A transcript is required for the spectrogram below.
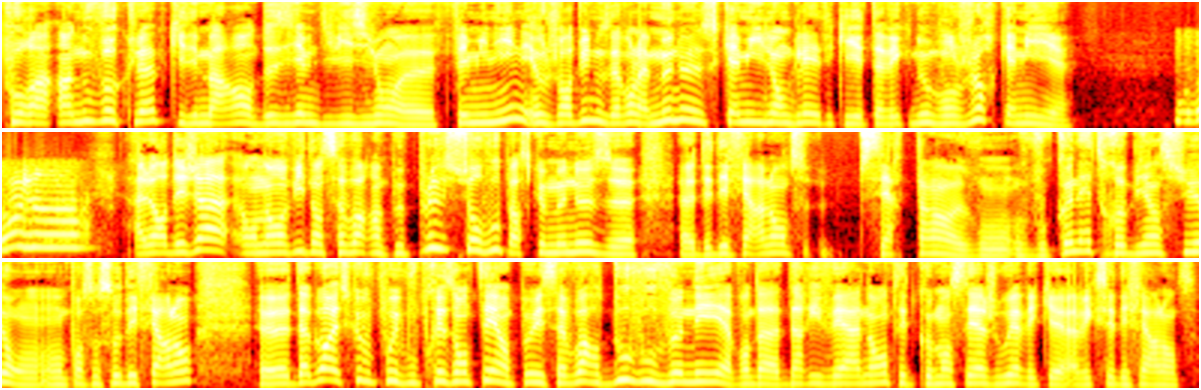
pour un, nouveau club qui démarra en deuxième division euh, féminine et aujourd'hui nous avons la meneuse Camille Langlais qui est avec nous. Bonjour Camille. Bonjour. Alors déjà, on a envie d'en savoir un peu plus sur vous parce que meneuse euh, des déferlantes, certains euh, vont vous connaître bien sûr, on, pense au saut déferlant. Euh, D'abord, est-ce que vous pouvez vous présenter un peu et savoir d'où vous venez avant d'arriver à Nantes et de commencer à jouer avec, euh, avec ces déferlantes?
